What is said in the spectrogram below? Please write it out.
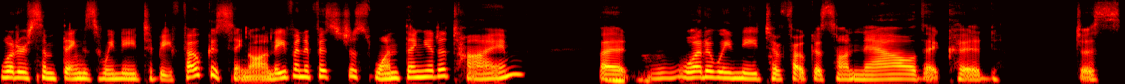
what are some things we need to be focusing on even if it's just one thing at a time but mm-hmm. what do we need to focus on now that could just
